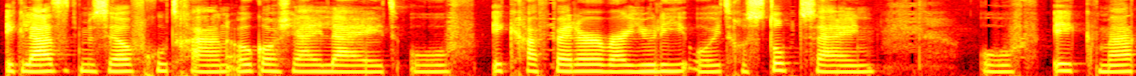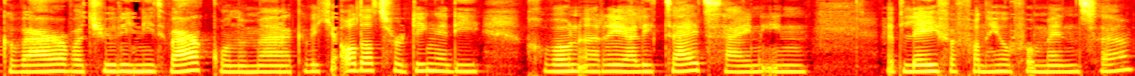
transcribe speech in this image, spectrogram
ik laat het mezelf goed gaan, ook als jij lijdt. Of ik ga verder waar jullie ooit gestopt zijn. Of ik maak waar wat jullie niet waar konden maken. Weet je, al dat soort dingen die gewoon een realiteit zijn in het leven van heel veel mensen.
